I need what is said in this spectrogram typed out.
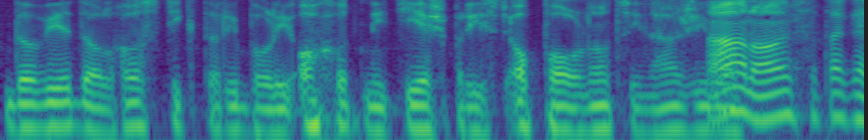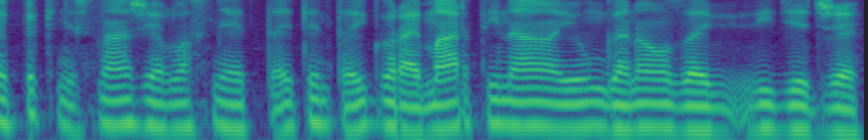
doviedol hosti, ktorí boli ochotní tiež prísť o polnoci naživo. Áno, on sa tak aj pekne snažia vlastne aj tento Igor, aj Martina Junga naozaj vidieť, že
